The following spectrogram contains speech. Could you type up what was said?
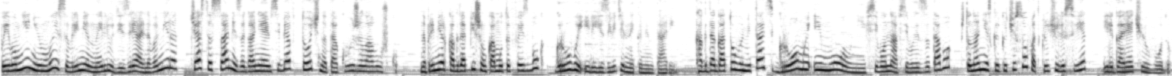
По его мнению, мы, современные люди из реального мира, часто сами загоняем себя в точно такую же ловушку. Например, когда пишем кому-то в Facebook грубый или язвительный комментарий. Когда готовы метать громы и молнии всего-навсего из-за того, что на несколько часов отключили свет или горячую воду.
